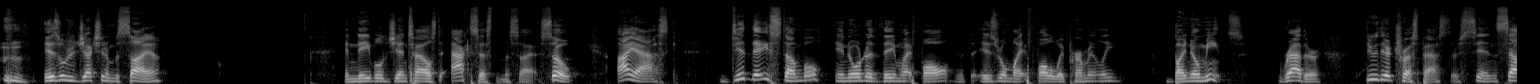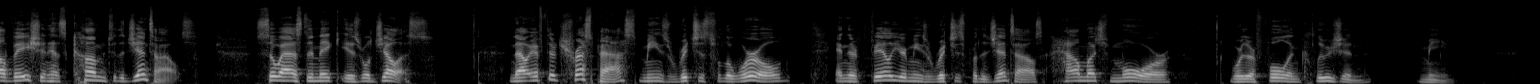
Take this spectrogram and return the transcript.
Israel's rejection of Messiah enabled Gentiles to access the Messiah. So I ask, did they stumble in order that they might fall, that Israel might fall away permanently? By no means. Rather, through their trespass, their sin, salvation has come to the Gentiles, so as to make Israel jealous. Now, if their trespass means riches for the world, and their failure means riches for the Gentiles, how much more where their full inclusion mean.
